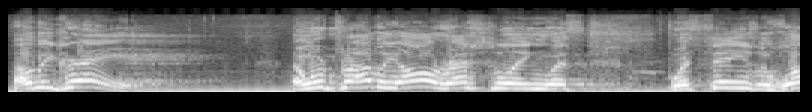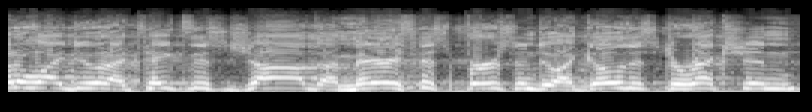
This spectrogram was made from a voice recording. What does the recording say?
That'll be great. And we're probably all wrestling with with things like, what do I do? Do I take this job? Do I marry this person? Do I go this direction?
